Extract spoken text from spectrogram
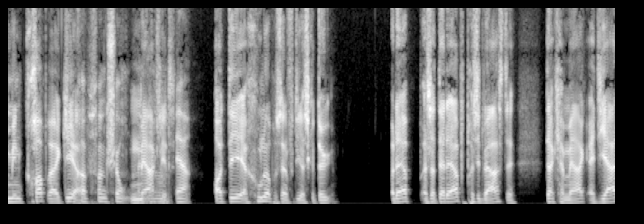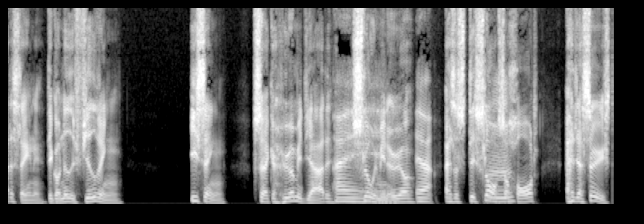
min krop reagerer, Kropsfunktion. Mærkeligt. Ja. og det er 100% fordi, jeg skal dø. Og det er, altså, da det er på sit værste, der kan mærke, at hjerteslagene, det går ned i fjedringen i sengen, så jeg kan høre mit hjerte Ej. slå i mine ører. Ja. Altså, det slår mm. så Mhm. hårdt, at jeg søst.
